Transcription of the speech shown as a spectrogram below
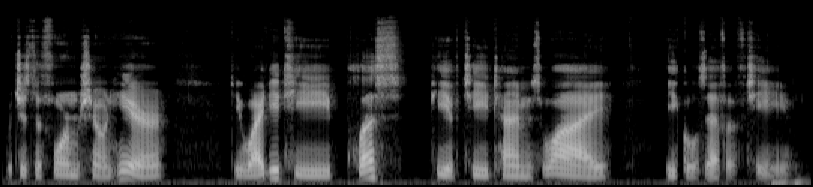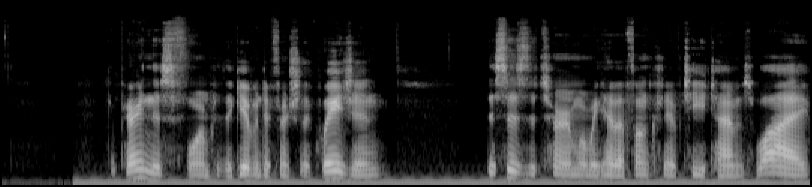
which is the form shown here, dy dt plus p of t times y equals f of t. Comparing this form to the given differential equation, this is the term where we have a function of t times y,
